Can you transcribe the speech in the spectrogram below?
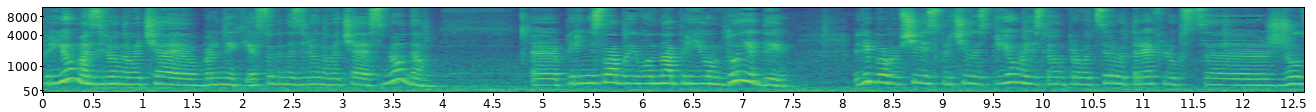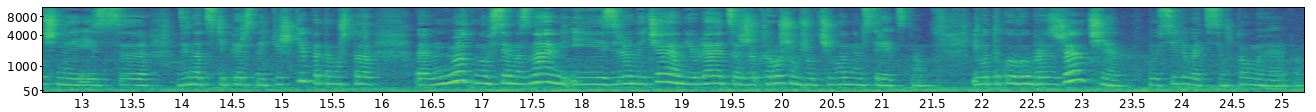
приема зеленого чая у больных, и особенно зеленого чая с медом, э, перенесла бы его на прием до еды, либо вообще исключила из приема, если он провоцирует рефлюкс э, желчный из 12-перстной э, кишки, потому что э, мед, ну все мы знаем, и зеленый чай, он является же хорошим желчегонным средством. И вот такой выброс желчи усиливает симптомы герба.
